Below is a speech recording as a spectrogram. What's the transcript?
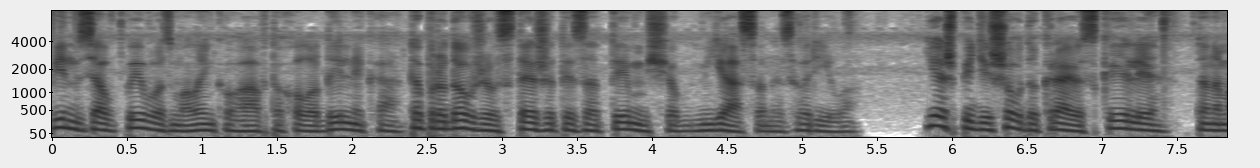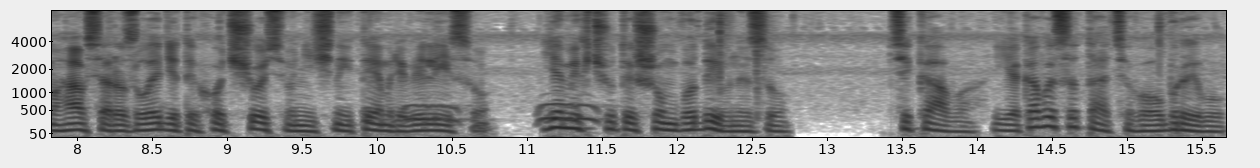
Він взяв пиво з маленького автохолодильника та продовжив стежити за тим, щоб м'ясо не згоріло. Я ж підійшов до краю скелі та намагався розгледіти хоч щось у нічній темряві лісу. Я міг чути шум води внизу. Цікаво, яка висота цього обриву?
